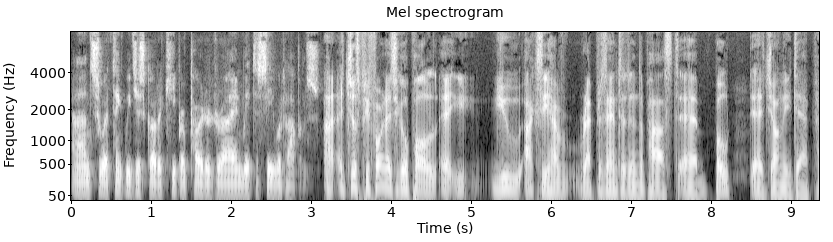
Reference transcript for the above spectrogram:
And so I think we just got to keep our powder dry and wait to see what happens. Uh, just before I let you go, Paul, uh, you, you, actually have represented in the past uh, both uh, Johnny Depp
